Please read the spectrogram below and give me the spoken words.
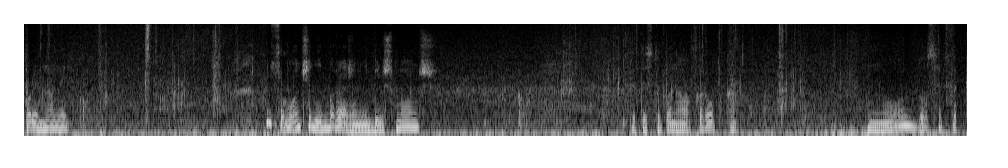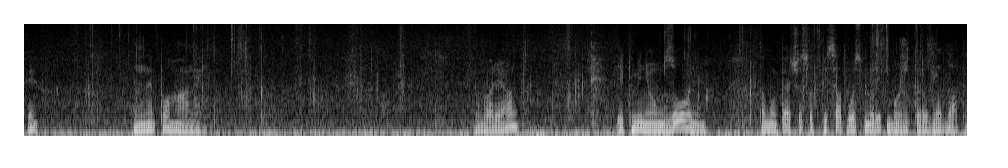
пригнаний. Ну, салончик збережений більш-менш. П'ятиступенева коробка. Ну, досить таки непоганий. Варіант. Як мінімум зовні. Тому 5658 рік можете розглядати.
